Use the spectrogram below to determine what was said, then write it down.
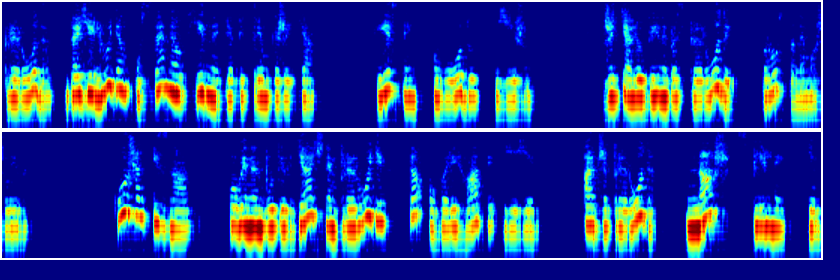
Природа дає людям усе необхідне для підтримки життя кисень, воду, їжу. Життя людини без природи просто неможливе. Кожен із нас повинен бути вдячним природі та оберігати її. Адже природа наш спільний дім.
